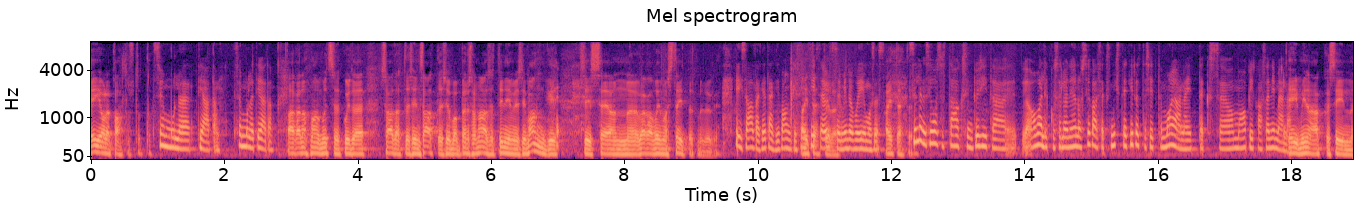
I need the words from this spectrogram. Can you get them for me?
ei ole kahtlustatav. see on mulle teada, see on mulle teada. aga noh, ma mõtlesin, et kui te saadate siin saates juba personaalselt inimesi vangi, siis see on väga võimas statement muidugi. ei saada kedagi vangi, see ei ole üldse minu võimuses. sellega seoses tahaksin küsida avalikkusele on jäänud segaseks, miks te kirjutasite maja näiteks oma abikaasa nimele? ei, mina hakkasin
